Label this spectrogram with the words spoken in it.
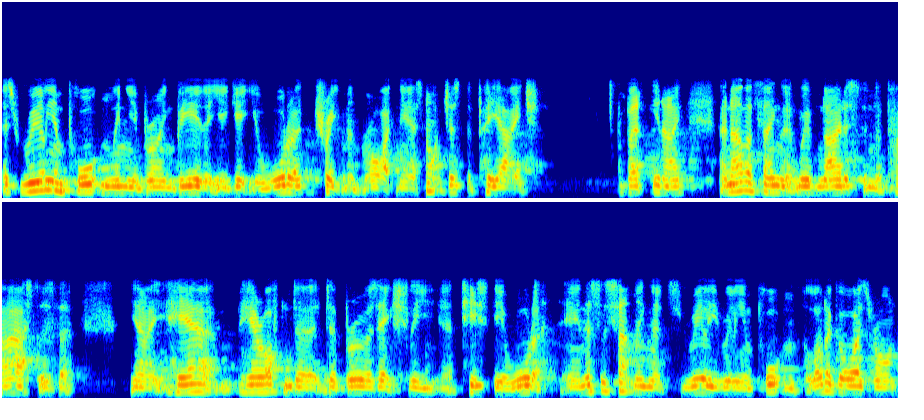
it's really important when you're brewing beer that you get your water treatment right. Now, it's not just the pH, but you know, another thing that we've noticed in the past is that you know how how often do, do brewers actually uh, test their water, and this is something that's really really important. A lot of guys are on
